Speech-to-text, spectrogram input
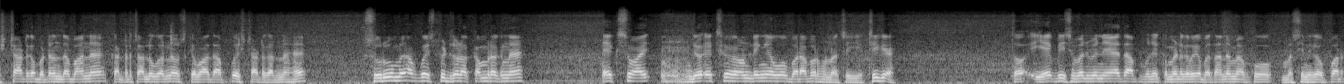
स्टार्ट का बटन दबाना है कटर चालू करना है, उसके बाद आपको स्टार्ट करना है। शुरू में आपको स्पीड थोड़ा कम रखना है। एक्स वाई जो एक्स का काउंटिंग है वो बराबर होना चाहिए, ठीक है? तो ये भी समझ में नहीं आया तो आप मुझे कमेंट करके बताना, मैं आपको मशीन के ऊपर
